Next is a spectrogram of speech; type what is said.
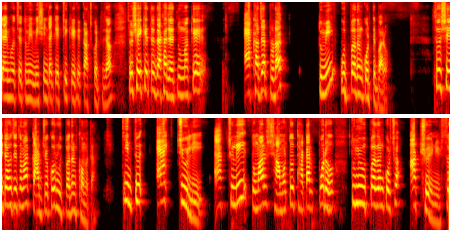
টাইম হচ্ছে তুমি মেশিনটাকে ঠিক রেখে কাজ করতে চাও, তো সেই ক্ষেত্রে দেখা যায় তোমাকে এক হাজার প্রোডাক্ট তুমি উৎপাদন করতে পারো। সো সেটা হচ্ছে তোমার কার্যকর উৎপাদন ক্ষমতা। কিন্তু অ্যাকচুয়ালি অ্যাকচুয়ালি তোমার সামর্থ্য থাকার পরেও তুমি উৎপাদন করছ আটশো ইউনিট সো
